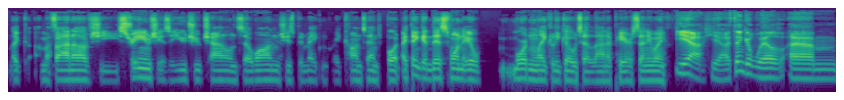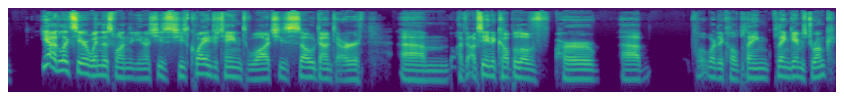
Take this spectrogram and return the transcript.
like I'm a fan of. She streams, she has a YouTube channel, and so on. She's been making great content, but I think in this one it'll more than likely go to Lana Pearce anyway. Yeah, yeah, I think it will. Um, yeah, I'd like to see her win this one. You know, she's she's quite entertaining to watch. She's so down to earth. Um, I've I've seen a couple of her uh, what, are they called? Playing playing games drunk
